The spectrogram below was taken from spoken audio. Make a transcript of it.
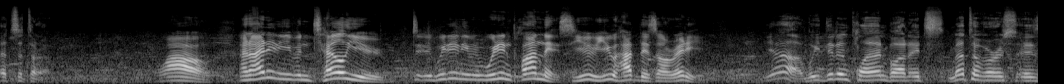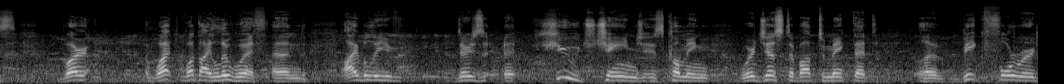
etc Wow. And I didn't even tell you. We didn't even we didn't plan this. You you had this already. yeah we didn't plan but it's metaverse is where what what i live with and i believe there's a huge change is coming we're just about to make that uh, big forward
